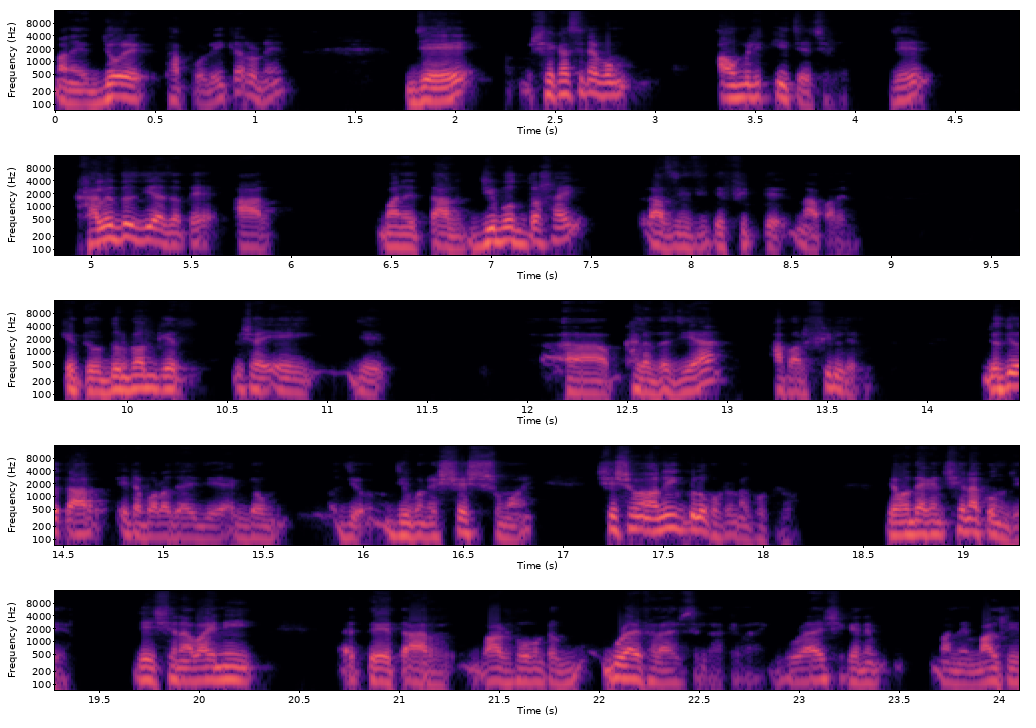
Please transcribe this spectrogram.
মানে জোরে থাপ্পড়। এই কারণে যে শেখ হাসিনা এবং আওয়ামী লীগ কি চেয়েছিল? যে খালেদা জিয়া যাতে আর মানে তার জীবদ্দশায় রাজনীতিতে ফিরতে না পারেন। কিন্তু দুর্ভাগ্যের বিষয় এই যে খালেদা জিয়া আবার ফিরলেন। যদিও তার এটা বলা যায় যে একদম জীবনের শেষ সময়, সে সময় অনেকগুলো ঘটনা ঘটলো। যেমন দেখেন সেনাকুঞ্জে, যে সেনাবাহিনী তার বাসভবনটা গুড়ায় ফেলা হয়েছিল একেবারে। গুড়ায় সেখানে মানে মাল্টি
